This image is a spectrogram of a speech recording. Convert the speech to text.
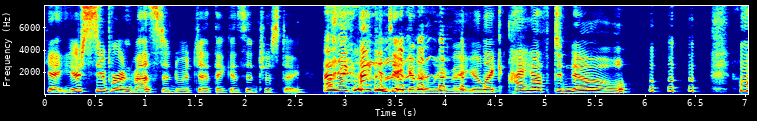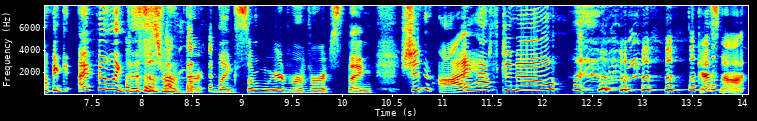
Yeah, you're super invested, which I think is interesting. I'm like, I can take it or leave it. You're like, I have to know. I'm like, I feel like this is rever- like some weird reverse thing. Shouldn't I have to know? Guess not.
